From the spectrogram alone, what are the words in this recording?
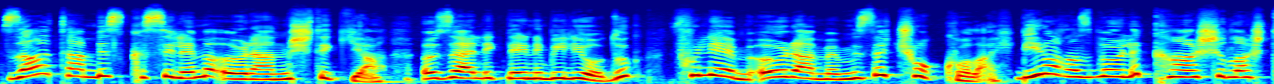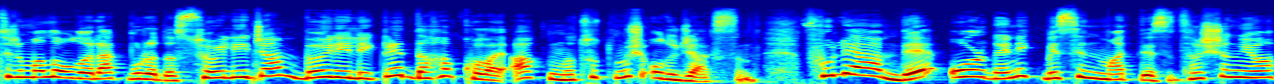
Zaten biz kısilemi öğrenmiştik ya. Özelliklerini biliyorduk. Fulemi öğrenmemiz de çok kolay. Biraz böyle karşılaştırmalı olarak burada söyleyeceğim. Böylelikle daha kolay aklına tutmuş olacaksın. Fulemde organik besin maddesi taşınıyor.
